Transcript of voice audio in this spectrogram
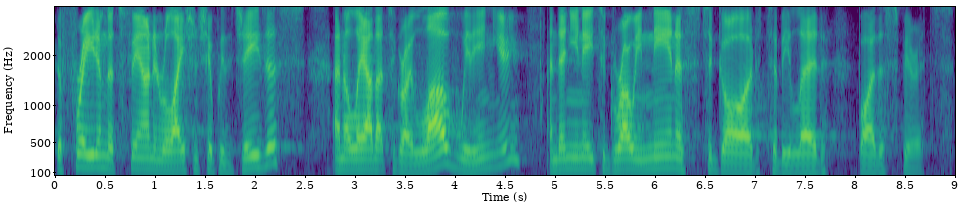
the freedom that's found in relationship with Jesus and allow that to grow love within you. And then you need to grow in nearness to God to be led by the Spirit.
